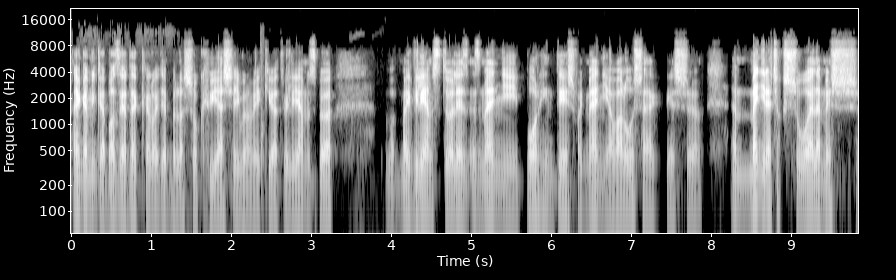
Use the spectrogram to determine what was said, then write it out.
engem inkább az érdekel, hogy ebből a sok hülyeségből, ami kijött Williamsből, meg Williams-től ez, ez mennyi porhintés, vagy mennyi a valóság, és mennyire csak show elem, és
